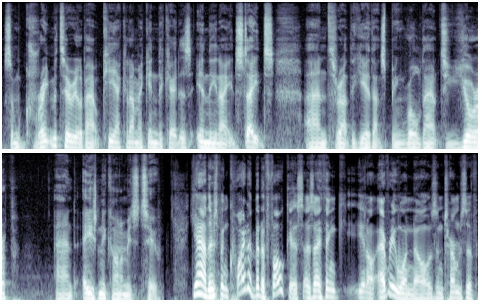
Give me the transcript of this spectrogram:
some great material about key economic indicators in the United States, and throughout the year that's being rolled out to Europe and Asian economies too. Yeah, there's been quite a bit of focus, as I think you know everyone knows, in terms of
